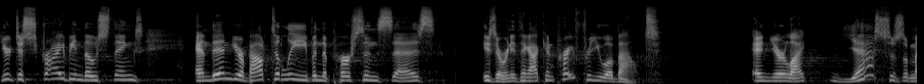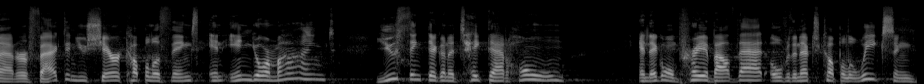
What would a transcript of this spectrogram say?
you're describing those things, and then you're about to leave, and the person says, Is there anything I can pray for you about? And you're like, yes, as a matter of fact. And you share a couple of things, and in your mind, you think they're gonna take that home and they're gonna pray about that over the next couple of weeks in,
